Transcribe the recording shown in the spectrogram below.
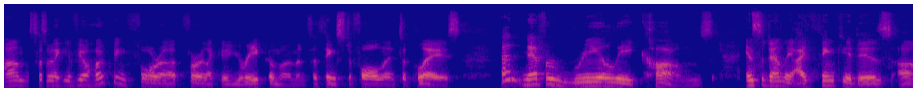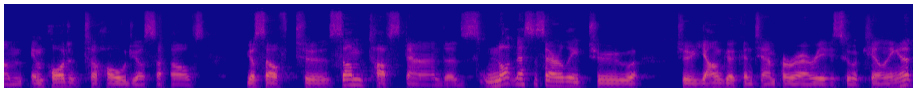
um, so like if you're hoping for a for like a eureka moment for things to fall into place, that never really comes. Incidentally, I think it is um, important to hold yourselves yourself to some tough standards, not necessarily to to younger contemporaries who are killing it.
